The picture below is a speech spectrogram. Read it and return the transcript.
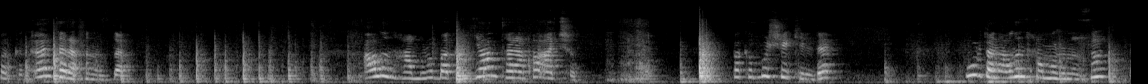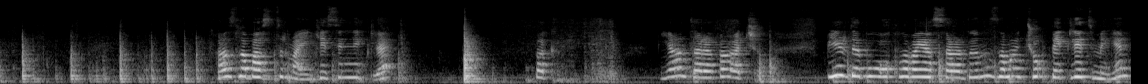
Bakın ön tarafınızda alın hamuru bakın yan tarafa açın. Bakın bu şekilde buradan alın hamurunuzu fazla bastırmayın kesinlikle. Bakın yan tarafa açın. Bir de bu oklavaya sardığınız zaman çok bekletmeyin.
